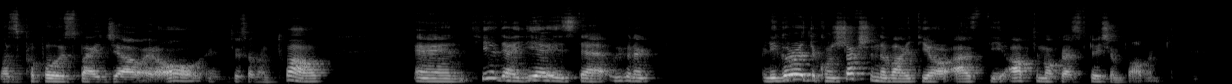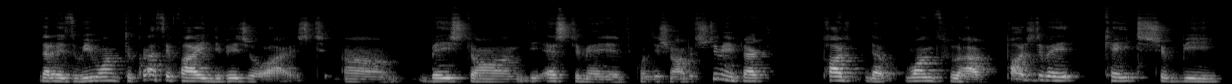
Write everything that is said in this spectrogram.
was proposed by Zhao et al. in 2012. And here the idea is that we're going to regard the construction of ITR as the optimal classification problem. That is, we want to classify individualized um, based on the estimated conditional average treatment effect. The ones who have positive CATE should be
